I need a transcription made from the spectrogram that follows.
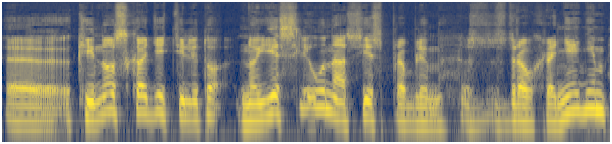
э, кино сходить или то, но если у нас есть проблемы с здравоохранением,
